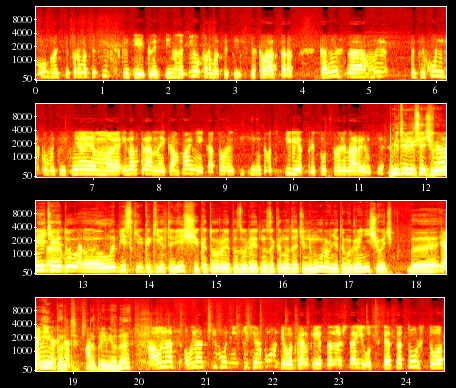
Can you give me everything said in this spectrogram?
в области фармацевтической деятельности, именно биофармацевтических кластеров, конечно, мы потихонечку вытесняем э, иностранные компании, которые в течение 20 лет присутствовали на рынке. Дмитрий Алексеевич, вы Сейчас, имеете в э, виду вот такой- э, лоббистские какие-то вещи, которые позволяют на законодательном уровне там, ограничивать э, Конечно. импорт, например, да? А у нас, у нас сегодня в Петербурге, вот конкретно наш союз, это то, что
